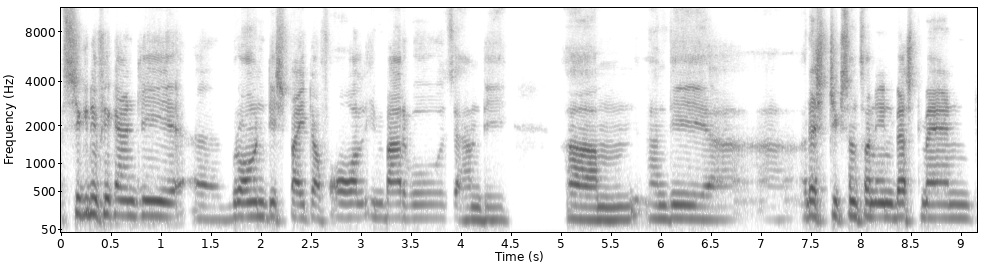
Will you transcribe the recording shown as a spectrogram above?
significantly grown despite of all embargoes and the um, and the restrictions on investment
